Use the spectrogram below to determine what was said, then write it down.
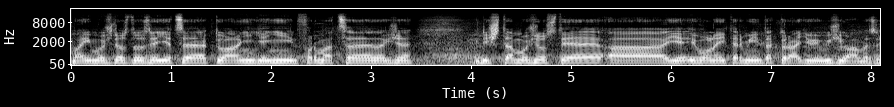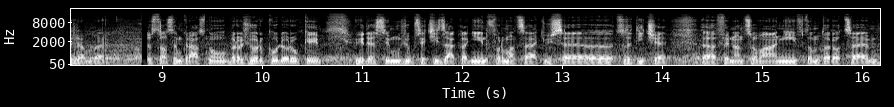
Mají možnost dozvědět se aktuální dění, informace, takže když ta možnost je a je i volný termín, tak to rádi využíváme ze Žamberg. Dostal jsem krásnou brožurku do ruky, kde si můžu přečíst základní informace, ať už se, co se týče financování v tomto roce,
